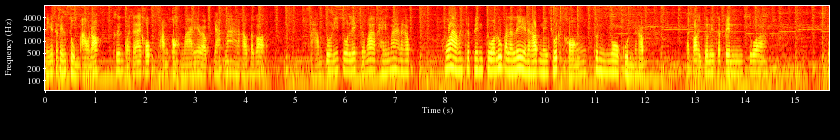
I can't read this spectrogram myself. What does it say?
นนี้ก็จะเป็นสุ่มเอาเนาะซึ่งกว่าจะได้ครบ 3 กล่องมาเนี่ยแบบยากมากนะครับ แล้วก็ 3 ตัวนี้ตัวเล็กแต่ว่าแพงมากนะครับ เพราะว่ามันจะเป็นตัวรูปอาราเล่นะครับ ในชุดของซุนโงกุลนะครับ แล้วก็อีกตัวนี้จะเป็นตัวโง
